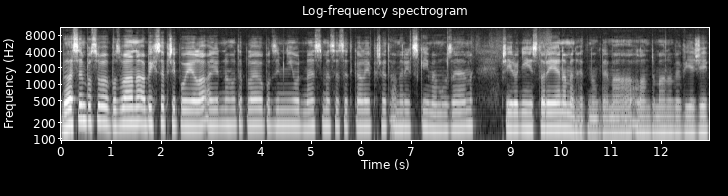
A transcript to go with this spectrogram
Byla jsem pozvána, abych se připojila a jednoho teplého podzimního dne jsme se setkali před americkým muzeem přírodní historie na Manhattanu, kde má Landman ve věži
